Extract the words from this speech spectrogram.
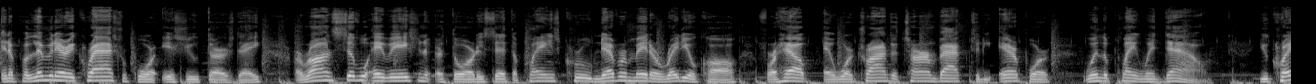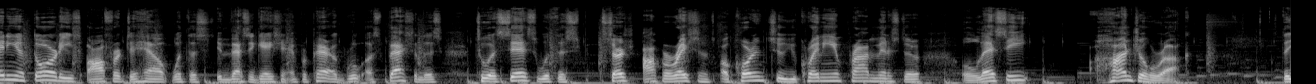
In a preliminary crash report issued Thursday, Iran's Civil Aviation Authority said the plane's crew never made a radio call for help and were trying to turn back to the airport when the plane went down. Ukrainian authorities offered to help with the investigation and prepare a group of specialists to assist with the search operations, according to Ukrainian Prime Minister Oleksiy Honcharuk. The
